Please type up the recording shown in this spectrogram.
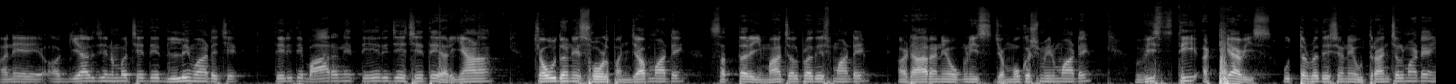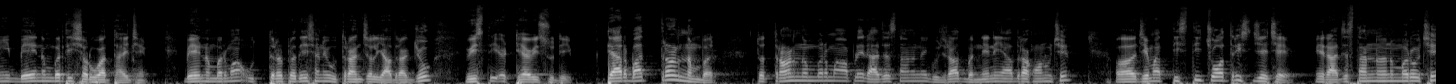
અને અગિયાર જે નંબર છે તે દિલ્હી માટે છે. તે રીતે બાર અને તેર જે છે તે હરિયાણા, ચૌદ અને સોળ પંજાબ માટે, સત્તર હિમાચલ પ્રદેશ માટે, અઢાર અને ઓગણીસ જમ્મુ કાશ્મીર માટે વીસથી અઠ્યાવીસ ઉત્તર પ્રદેશ અને ઉત્તરાંચલ માટે અહીં બે નંબરથી શરૂઆત થાય છે. બે નંબરમાં ઉત્તર પ્રદેશ અને ઉત્તરાંચલ યાદ રાખજો, વીસથી અઠ્યાવીસ સુધી. ત્યારબાદ ત્રણ નંબર. તો ત્રણ નંબરમાં આપણે રાજસ્થાન અને ગુજરાત બંનેને યાદ રાખવાનું છે. જેમાં ત્રીસથી ચોત્રીસ જે છે, એ રાજસ્થાનના નંબરો છે.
